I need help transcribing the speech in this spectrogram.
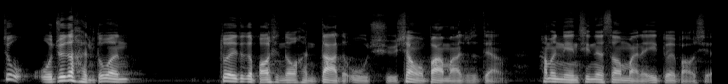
就我觉得很多人对这个保险都有很大的误区，像我爸妈就是这样，他们年轻的时候买了一堆保险。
